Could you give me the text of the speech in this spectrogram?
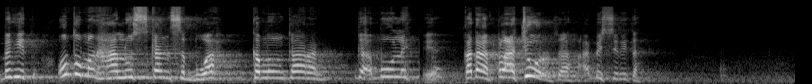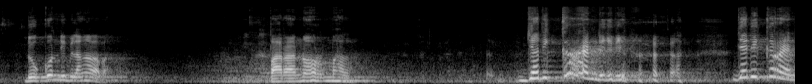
Begitu. Untuk menghaluskan sebuah kemungkaran. Gak boleh. Ya. Katakan pelacur. Sudah habis cerita. Dukun dibilang apa Pak? Paranormal. Jadi keren dia jadi. jadi keren.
